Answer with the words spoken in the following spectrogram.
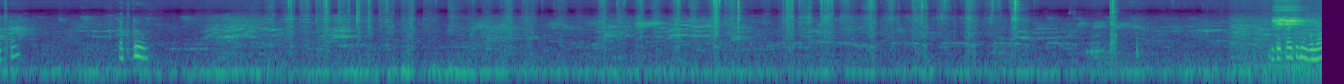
এতটুকু এতটুকু এটা কাটে নেব না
